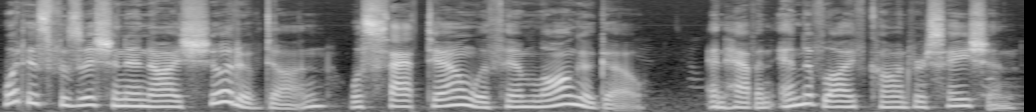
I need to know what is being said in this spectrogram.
What his physician and I should have done was sat down with him long ago and have an end of life conversation.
